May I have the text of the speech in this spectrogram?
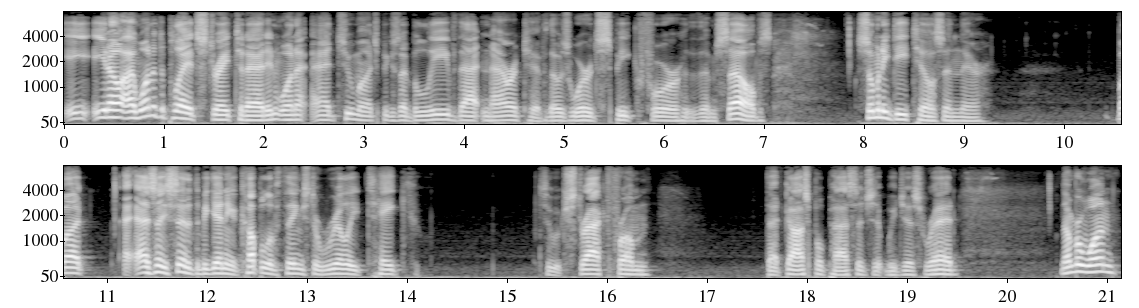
You know, I wanted to play it straight today. I didn't want to add too much because I believe that narrative, those words speak for themselves. So many details in there. But as I said at the beginning, a couple of things to really take, to extract from that gospel passage that we just read. Number one,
